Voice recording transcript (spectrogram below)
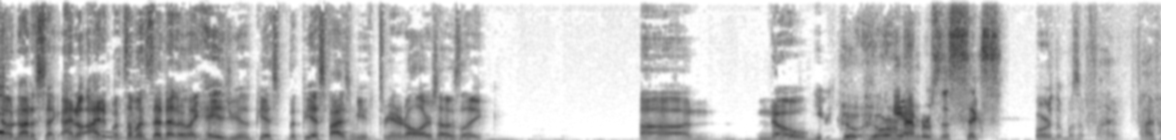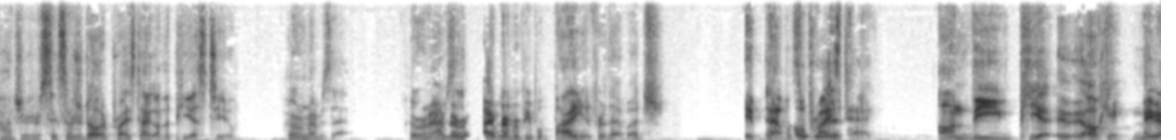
No, not a second. I don't. I when someone said that, they're like, "Hey, did you hear the PS the PS5 is gonna be three hundred dollars?" I was like, "Uh, no." You- Who who remembers the six or the, was it five five hundred or six hundred dollar price tag on the PS2? Who remembers that? Who I remembers remember I remember people buying it for that much. that? It, that was the price it. tag on the P. Uh, okay, maybe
